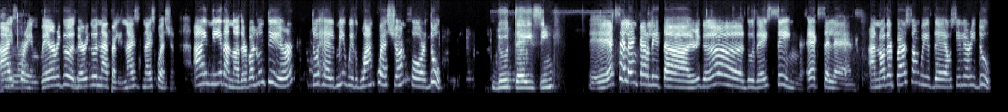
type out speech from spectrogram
ice cream? Very good, very good, Natalie. Nice, nice question. I need another volunteer to help me with one question for do. Do they sing? Excellent, Carlita. Very good. Do they sing? Excellent. Another person with the auxiliary do.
